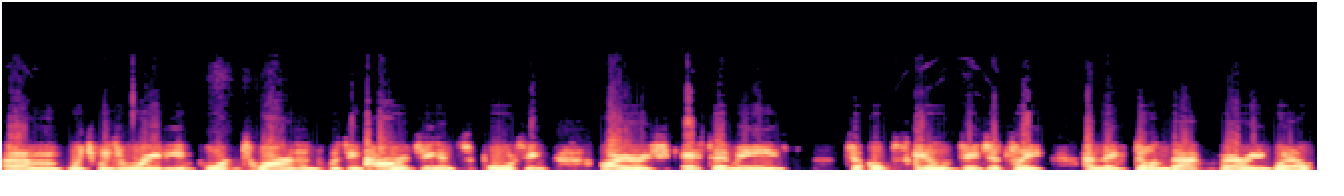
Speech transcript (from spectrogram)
um, which was really important to Ireland, was encouraging and supporting Irish SMEs to upskill digitally, and they've done that very well.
